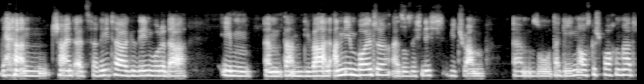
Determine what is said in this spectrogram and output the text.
der anscheinend als Verräter gesehen wurde, da eben ähm, dann die Wahl annehmen wollte, also sich nicht wie Trump ähm, so dagegen ausgesprochen hat.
